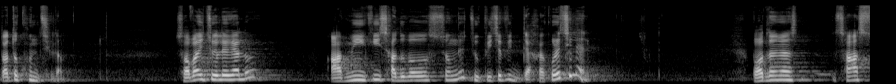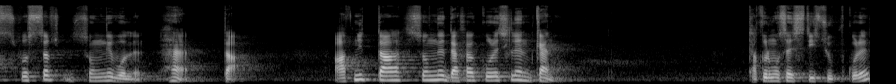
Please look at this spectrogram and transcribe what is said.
ততক্ষণ ছিলাম। সবাই চলে গেল। আপনি কি সাধুবাবুর সঙ্গে চুপি চুপি দেখা করেছিলেন? ভদ্রনাথ শ্বাস প্রশ্বাস সঙ্গে বললেন হ্যাঁ তা। আপনি তার সঙ্গে দেখা করেছিলেন কেন? ঠাকুরমশাই স্ত্রী চুপ করে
